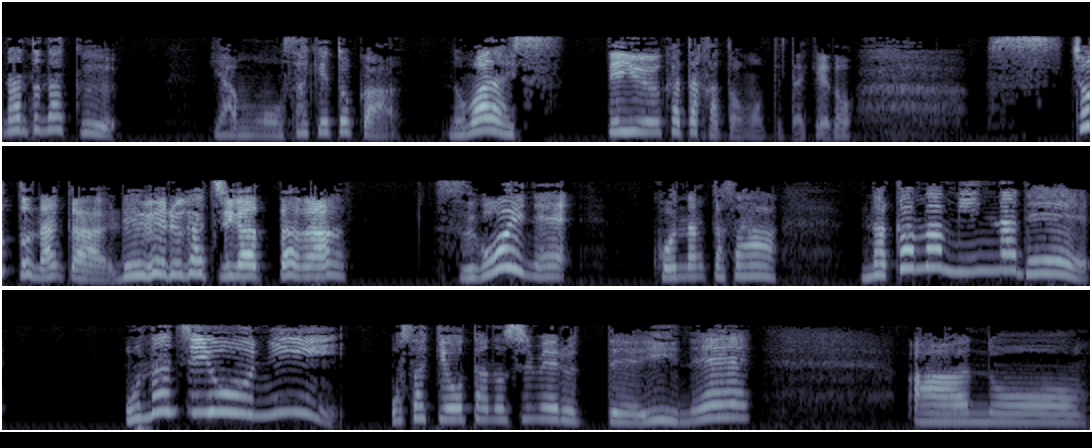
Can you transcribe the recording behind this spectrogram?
なんとなく、いやもうお酒とか飲まないっすっていう方かと思ってたけど、ちょっとなんかレベルが違ったな。すごいね。こうなんかさ、仲間みんなで、同じようにお酒を楽しめるっていいね。あの、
